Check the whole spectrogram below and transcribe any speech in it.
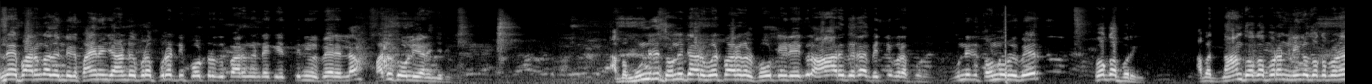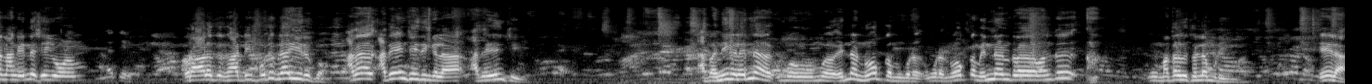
இல்லை பாருங்க அது இன்றைக்கு பதினஞ்சு ஆண்டு கூட புரட்டி போட்டிருக்கு பாருங்க இன்றைக்கு எத்தனையோ பேர் எல்லாம் படு தோல்வி அடைஞ்சிருக்கு. அப்ப முன்னூத்தி தொண்ணூற்றி ஆறு வேட்பாளர்கள் போட்டியிடைக்குள்ள ஆறு பேர் தான் வெற்றி பெற போறீங்க முன்னூத்தி தொண்ணூறு பேர் தோக்க போறீங்க. அப்ப நான் தோக்க போறேன் நீங்க தோக்க போறேன் நாங்க என்ன செய்யணும் ஒரு ஆளுக்கு காட்டி போட்டு விலகி இருக்கும். அத அதையும் செய்தீங்களா? அதையும் செய்யும். அப்ப நீங்கள் என்ன என்ன நோக்கம்? உங்களோட உங்களோட நோக்கம் என்னன்றத வந்து மக்களுக்கு சொல்ல முடியுமா? ஏலா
